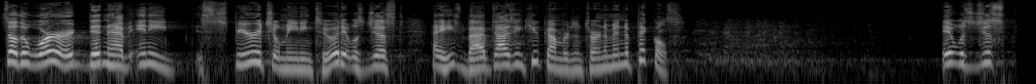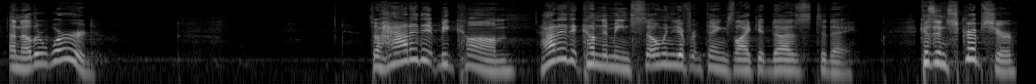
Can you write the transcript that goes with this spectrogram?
So the word didn't have any spiritual meaning to it. It was just, hey, he's baptizing cucumbers and turning them into pickles. it was just another word. So, how did it become, how did it come to mean so many different things like it does today? Because in Scripture,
